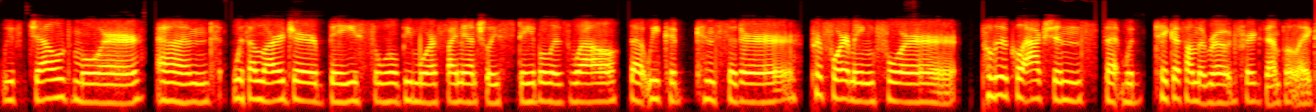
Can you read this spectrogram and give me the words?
we've gelled more and with a larger base, we'll be more financially stable as well, that we could consider performing for political actions that would take us on the road, for example, like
